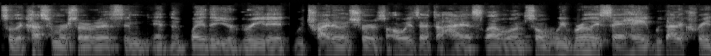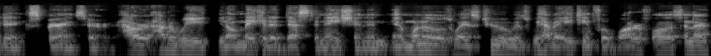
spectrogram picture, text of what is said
So the customer service and, and the way that you're greeted, we try to ensure it's always at the highest level. And so we really say, hey, we got to create an experience here. How, how do we, you know, make it a destination? And and one of those ways too is we have an 18 foot waterfall that's in there.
